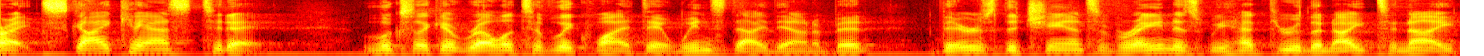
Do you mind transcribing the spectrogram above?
right, Skycast today. Looks like a relatively quiet day. Winds die down a bit. There's the chance of rain as we head through the night tonight.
